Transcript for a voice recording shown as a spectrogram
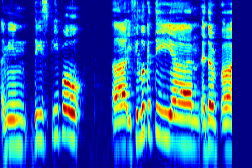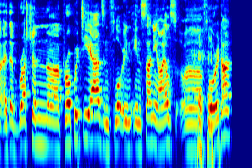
I mean, these people. Uh, if you look at the um, at the uh, at the Russian uh, property ads in, Flor- in in Sunny Isles, uh, Florida,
